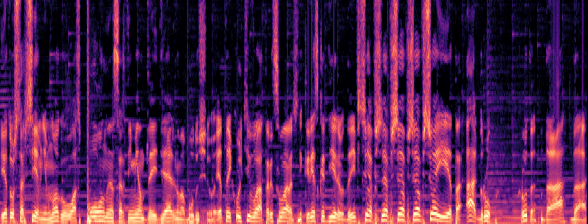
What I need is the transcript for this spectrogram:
и это уж совсем немного, у вас полный ассортимент для идеального будущего. Это и культиватор, и сварочник, и резко дерево, да и все, все, все, все, все, и это А-групп. Круто? Да, да.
